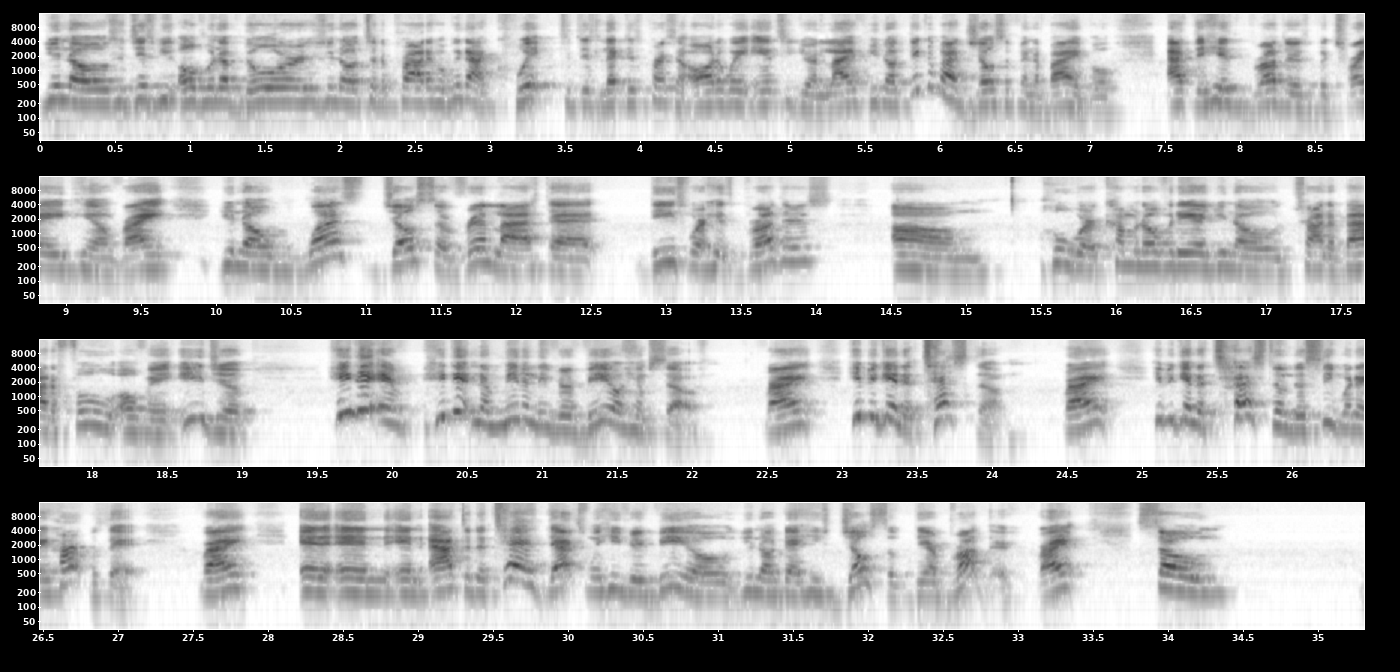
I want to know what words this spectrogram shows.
you know, to just be open up doors, you know, to the product. We're not quick to just let this person all the way into your life. You know, think about Joseph in the Bible after his brothers betrayed him, right? You know, once Joseph realized that these were his brothers, um, who were coming over there, you know, trying to buy the food over in Egypt, he didn't he didn't immediately reveal himself right? He began to test them, right? He began to test them to see where their heart was at, right? And and and after the test, that's when he revealed, you know, that he's Joseph, their brother, right? So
